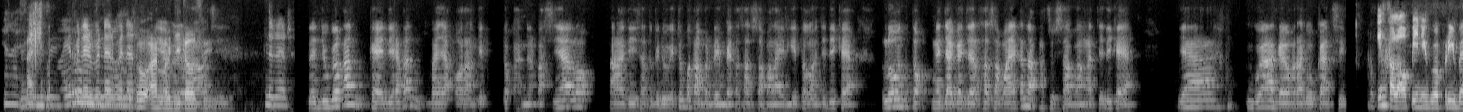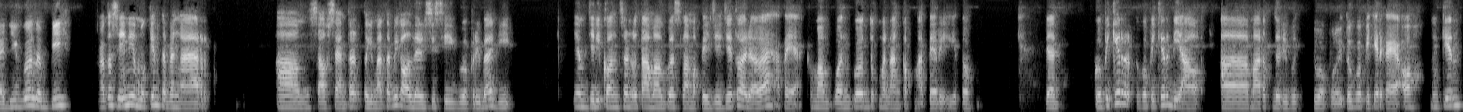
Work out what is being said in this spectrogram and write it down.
Ya nggak sih? Benar Di sih. Balairung Benar, gitu benar, benar. Itu Iya, unlogical bener banget sih. Bener. Dan juga kan kayak dia kan banyak orang gitu kan dan pastinya lo uh, di satu gedung itu bakal berdempetan satu sama lain gitu loh. Jadi kayak lo untuk ngejaga jarak satu sama lain kan akan susah banget. Jadi kayak ya gue agak meragukan sih. mungkin kalau opini gue pribadi gue lebih atau sih ini mungkin terdengar um, self-centered atau gimana tapi kalau dari sisi gue pribadi yang menjadi concern utama gue selama PJJ itu adalah apa ya kemampuan gue untuk menangkap materi gitu dan gue pikir gue pikir di uh, Maret 2020 itu gue pikir kayak oh mungkin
